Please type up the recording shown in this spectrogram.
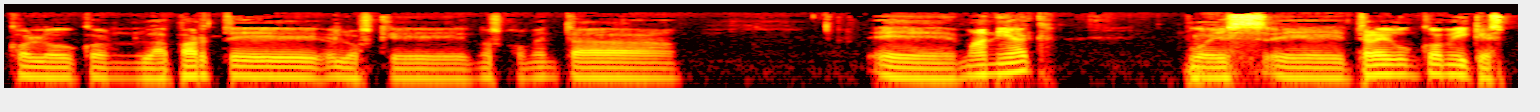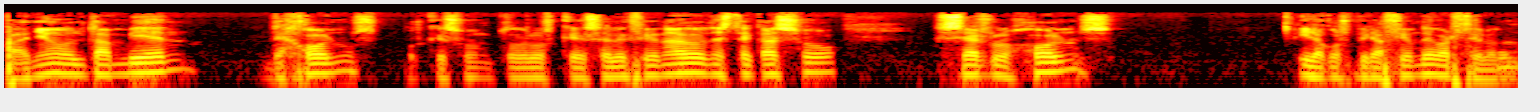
con, lo, con la parte, los que nos comenta eh, Maniac, pues eh, traigo un cómic español también, de Holmes, porque son todos los que he seleccionado, en este caso Sherlock Holmes y la conspiración de Barcelona.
